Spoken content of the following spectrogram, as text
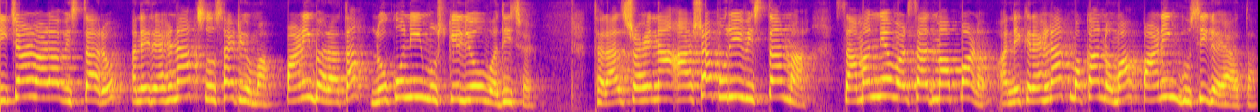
નીચાણવાળા વિસ્તારો અને રહેણાંક સોસાયટીઓમાં પાણી ભરાતા લોકોની મુશ્કેલીઓ વધી છે. થરાદ શહેરના આશાપુરી વિસ્તારમાં સામાન્ય વરસાદમાં પણ અનેક રહેણાંક મકાનોમાં પાણી ઘૂસી ગયા હતા.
